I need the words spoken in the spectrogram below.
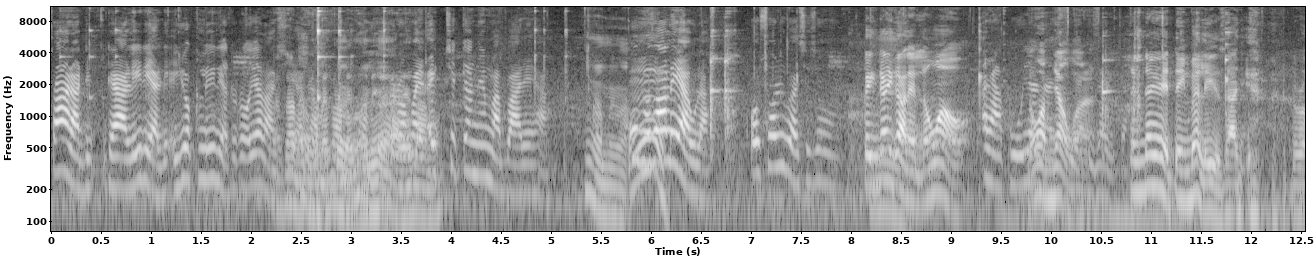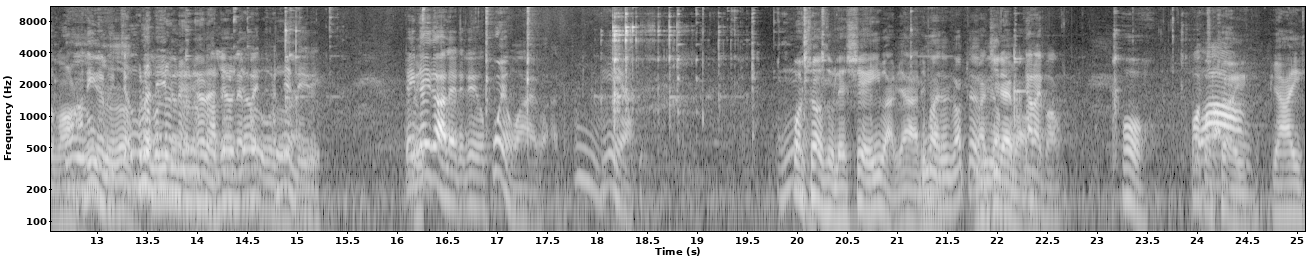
စားရတာဒီဒါလေးတွေကလေအရွက်ကလေးတွေကတော်တော်ရတာရှိစားတယ်မယ်စားမယ်စားမယ်စားမယ်တော်တော်မိုက်အဲ့ချစ်ကန်ထဲမှာပါတဲ့ဟာဟုတ်မင်းကိုမစားလိုက်ရဘူးလားဟို sorry ပါချစ်ဆုံးတိမ်တိုက်ကလည်းလုံးဝအောင်အဲ့ဒါကိုရလုံးဝမြောက်သွားတာတိမ်တက်ရဲ့တိမ်ဘက်လေးကိုစားကြည့် တော်တော်ကောင်းတာအဲ့ဒီကျုပ်လည်းလေးလို့လည်းလည်းလည်းပဲအနစ်လေးတွေတိမ်လိုက်ကလည်းတကယ်ကိုပွင့်သွားတယ်ကွာဒီကပေါ့ရှော့ဆိုလဲ share ကြီးပါဗျာဒီမှာကြည့်လိုက်ပါကြလိုက်ပါဟောပေါ့တော့ချော်ကြီးပြားကြီး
